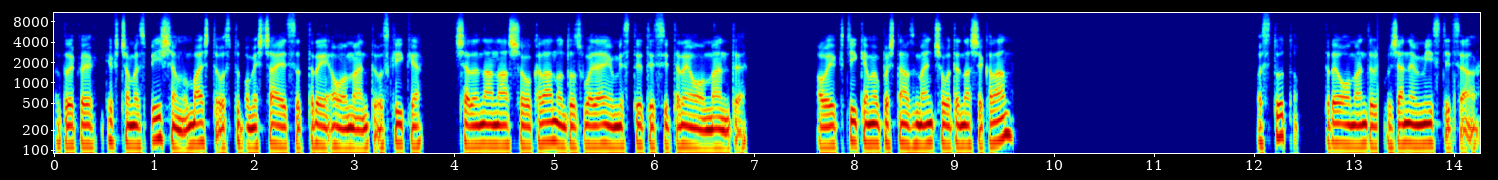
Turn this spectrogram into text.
Наприклад, якщо ми збільшимо, бачите, ось тут поміщаються три елементи, оскільки ширина нашого екрану дозволяє вмістити ці три елементи. Але як тільки ми почнемо зменшувати наш екран, ось тут три елементи вже не вмістяться.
